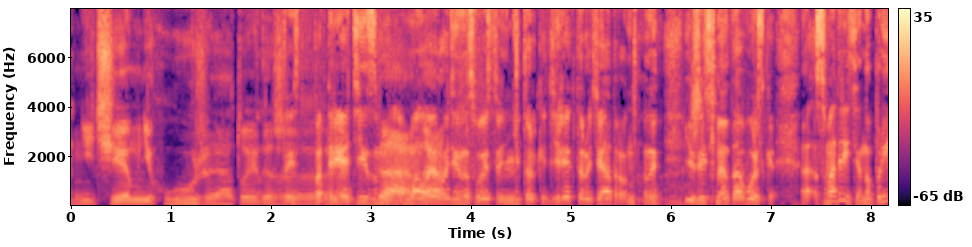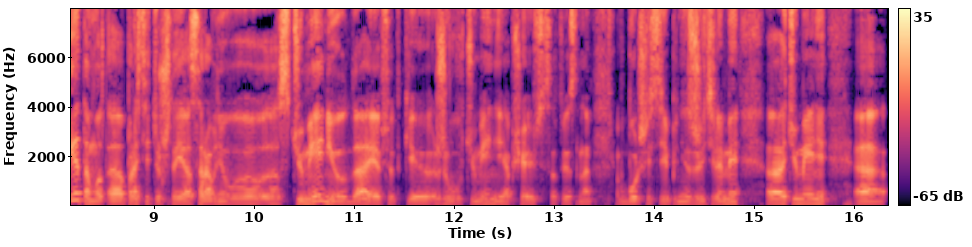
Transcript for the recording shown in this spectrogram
ничем не хуже, а то и даже... То есть патриотизм да, малой да. родины свойственен не только директору театра, но и жителям Тобольска. А, смотрите, но при этом, вот, а, простите, что я сравниваю с Тюменью, да, я все таки живу в Тюмени, общаюсь, соответственно, в большей степени с жителями э, Тюмени. Э,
